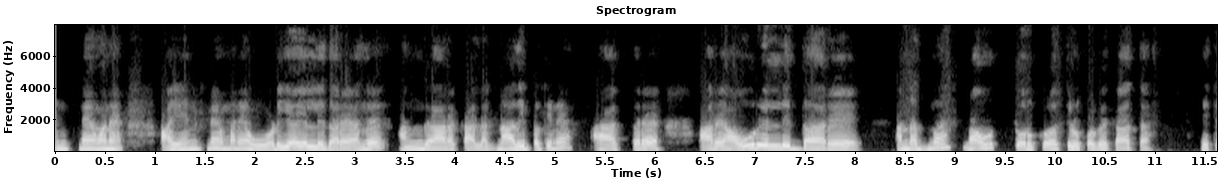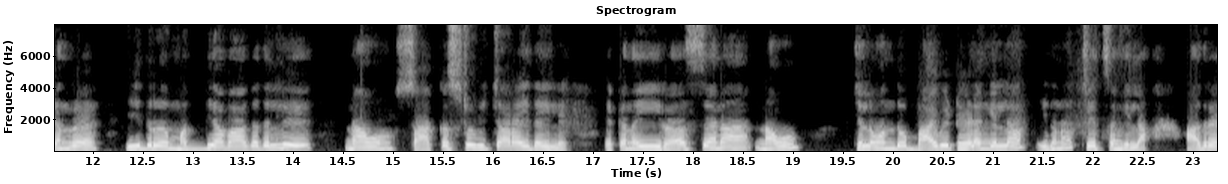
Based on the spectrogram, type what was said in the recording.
ಎಂಟನೇ ಮನೆ. ಆ ಎಂಟನೇ ಮನೆ ಒಡೆಯ ಎಲ್ಲಿದ್ದಾರೆ ಅಂದ್ರೆ ಅಂಗಾರಕ ಲಗ್ನಾಧಿಪತಿನೇ ಆಗ್ತಾರೆ. ಆದ್ರೆ ಅವ್ರು ಎಲ್ಲಿದ್ದಾರೆ ಅನ್ನೋದನ್ನ ನಾವು ತೋರ್ಕೊ, ತಿಳ್ಕೊಬೇಕಾಗತ್ತ. ಯಾಕಂದ್ರೆ ಇದ್ರ ಮಧ್ಯಭಾಗದಲ್ಲಿ ನಾವು ಸಾಕಷ್ಟು ವಿಚಾರ ಇದೆ ಇಲ್ಲಿ. ಯಾಕಂದ್ರೆ ಈ ರಹಸ್ಯನ ನಾವು ಕೆಲವೊಂದು ಬಾಯ್ಬಿಟ್ಟು ಹೇಳಂಗಿಲ್ಲ, ಇದನ್ನ ಚೇತ್ಸಂಗಿಲ್ಲ. ಆದ್ರೆ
